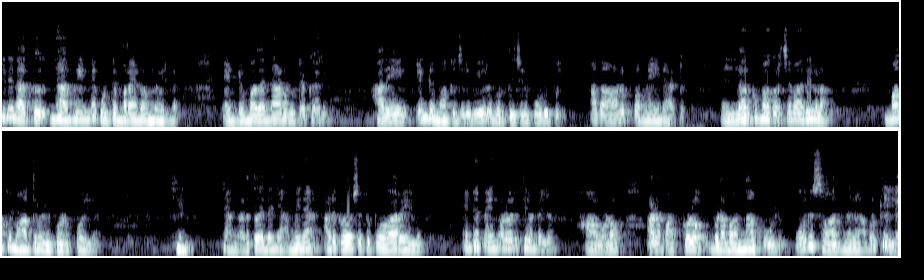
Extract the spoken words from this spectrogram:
ഇതിനകത്ത് ഞാൻ നിന്നെ കുറ്റം പറയാനൊന്നുമില്ല എന്റെ ഉമ്മ തന്നെയാണ് കുറ്റക്കാരി. അതേ എന്റെ ഉമ്മക്ക് ഇച്ചിരി വീറ് വൃത്തിച്ചിരി കൂടിപ്പോയി. അതാണ് ഇപ്പൊ മെയിനായിട്ട് എല്ലാവർക്കും പകർച്ചവാദികളാണ് ഉമ്മക്ക് മാത്രം ഒരു കുഴപ്പമില്ല. ഞങ്ങളടുത്ത് തന്നെ ഞാൻ പിന്നെ അടുക്കള വശത്ത് പോകാറേ ഇല്ല എന്റെ പെങ്ങളൊരുത്തി ഉണ്ടല്ലോ. അവളോ അവിടെ മക്കളോ ഇവിടെ വന്നാൽ പോലും ഒരു സ്വാതന്ത്ര്യം അവർക്കില്ല.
